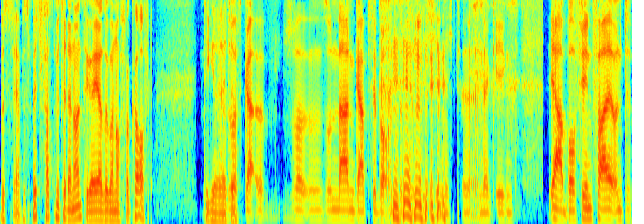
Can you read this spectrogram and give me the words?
bis, ja, bis mit, fast Mitte der 90er ja sogar noch verkauft die Geräte. Ja, sowas, so, so einen Laden gab es ja bei uns tatsächlich hier nicht in, in, der Gegend. Ja, aber auf jeden Fall. Und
